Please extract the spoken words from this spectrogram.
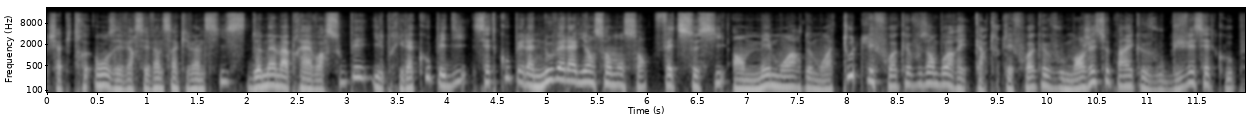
chapitre 11 et versets 25 et 26, de même après avoir soupé, il prit la coupe et dit, Cette coupe est la nouvelle alliance en mon sang, faites ceci en mémoire de moi toutes les fois que vous en boirez, car toutes les fois que vous mangez ce pain et que vous buvez cette coupe,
